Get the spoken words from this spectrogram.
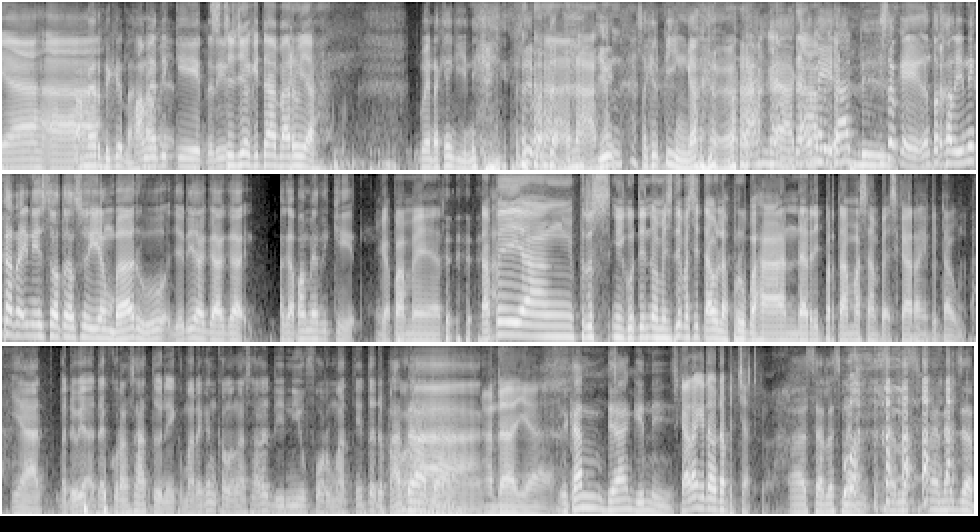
Ya, eh, Pamer dikit lah. Pamer dikit. Jadi Studio kita baru ya. Gue enaknya gini kayaknya. Enak. gini sakit pinggang. Makanya, kan Tapi tadi. it's okay. Untuk kali ini karena ini sesuatu yang baru, jadi agak-agak agak pamer dikit. Enggak pamer. Tapi yang terus ngikutin OMSD pasti tahu lah perubahan dari pertama sampai sekarang itu tahu lah. Ya, by the way ada kurang satu nih. Kemarin kan kalau nggak salah di new formatnya itu ada empat Ada, orang. Ada ya. Ya kan dia gini, Sekarang kita udah pecat kok. eh, sales man- sales manager.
